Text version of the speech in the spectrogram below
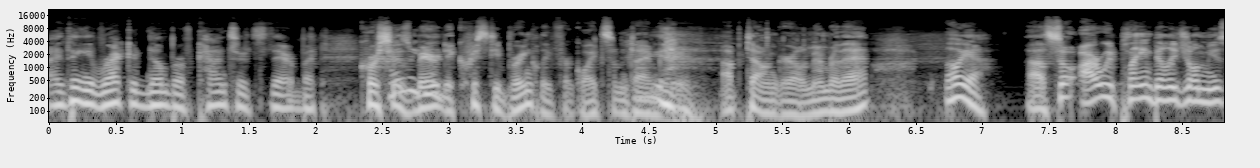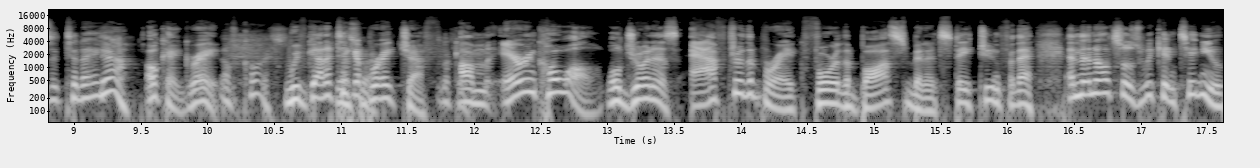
I think a record number of concerts there. But Of course, he was How do we married get- to Christie Brinkley for quite some time too. Uptown Girl, remember that? Oh yeah, Uh, so, are we playing Billy Joel music today? Yeah. Okay, great. Of course. We've got to take Yes, a break, Jeff. Um, Aaron Kowal will join us after the break for the Boss Minute. Stay tuned for that. And then also, as we continue,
